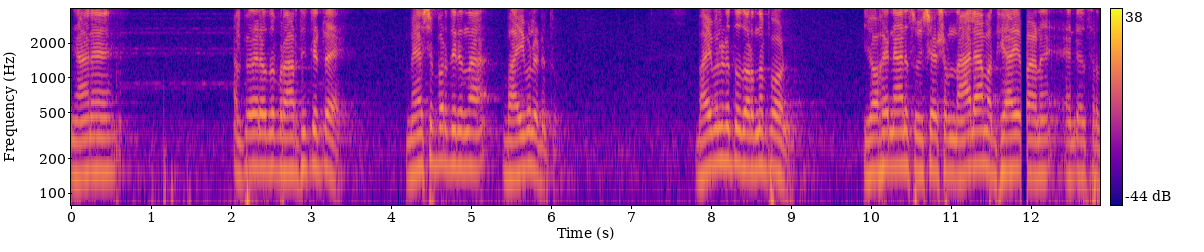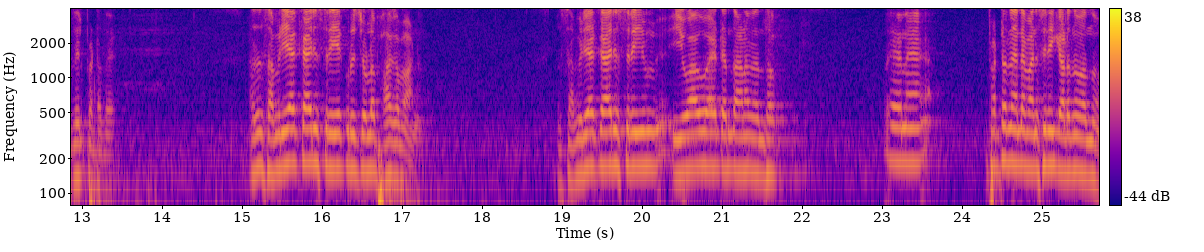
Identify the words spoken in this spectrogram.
ഞാൻ അല്പനേരം ഒന്ന് പ്രാർത്ഥിച്ചിട്ട് മേശപ്പുറത്തിരുന്ന ബൈബിൾ എടുത്തു. ബൈബിൾ എടുത്ത് തുറന്നപ്പോൾ യോഹന്നാന സുവിശേഷം നാലാം അധ്യായമാണ് എന്റെ ശ്രദ്ധയിൽപ്പെട്ടത്. അത് സമരിയാക്കാരി സ്ത്രീയെക്കുറിച്ചുള്ള ഭാഗമാണ്. സമരിയാക്കാരി സ്ത്രീയും യുവാവുമായിട്ട് എന്താണ് ബന്ധം? പിന്നെ പെട്ടെന്ന് എന്റെ മനസ്സിലേക്ക് കടന്നു വന്നു.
